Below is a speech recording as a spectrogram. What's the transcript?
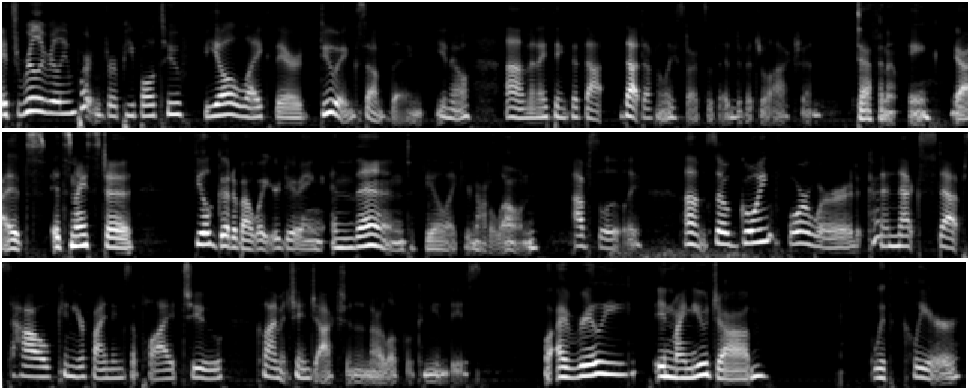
it's really really important for people to feel like they're doing something you know um, and i think that that that definitely starts with individual action Definitely. Yeah, it's it's nice to feel good about what you're doing and then to feel like you're not alone. Absolutely. Um, so going forward, kind of next steps, how can your findings apply to climate change action in our local communities? Well, I really in my new job with CLEER,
